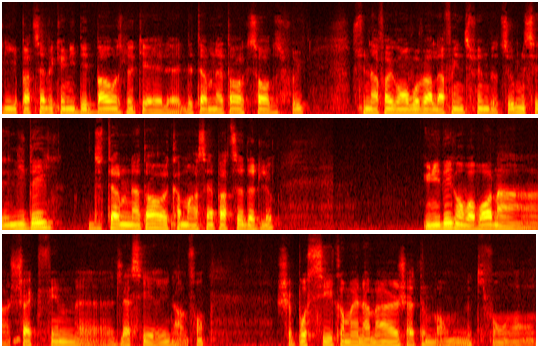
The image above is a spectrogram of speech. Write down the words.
il est parti avec une idée de base là, que le, Terminator qui sort du fruit. C'est une affaire qu'on voit vers la fin du film, tout ça, mais c'est l'idée du Terminator a commencé à partir de là. Une idée qu'on va voir dans chaque film euh, de la série, dans le fond. Je sais pas si c'est comme un hommage à tout le monde qui font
